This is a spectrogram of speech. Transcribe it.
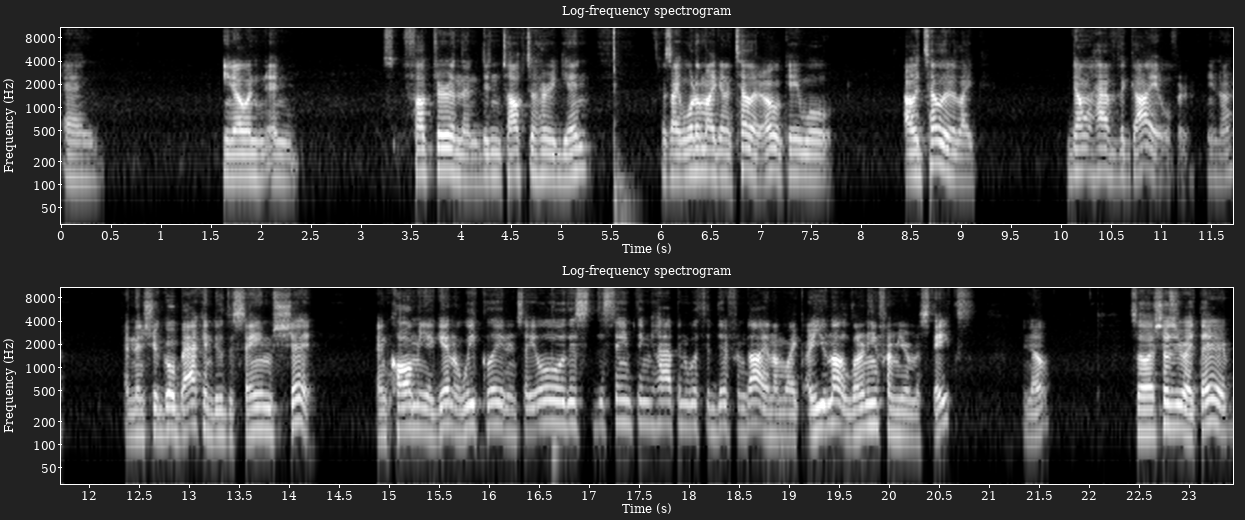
and you know, and and fucked her and then didn't talk to her again. It's like, what am I gonna tell her? Oh, okay, well, I would tell her like, don't have the guy over, you know, and then she'd go back and do the same shit and call me again a week later and say, oh, this the same thing happened with a different guy, and I'm like, are you not learning from your mistakes, you know? So it shows you right there.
